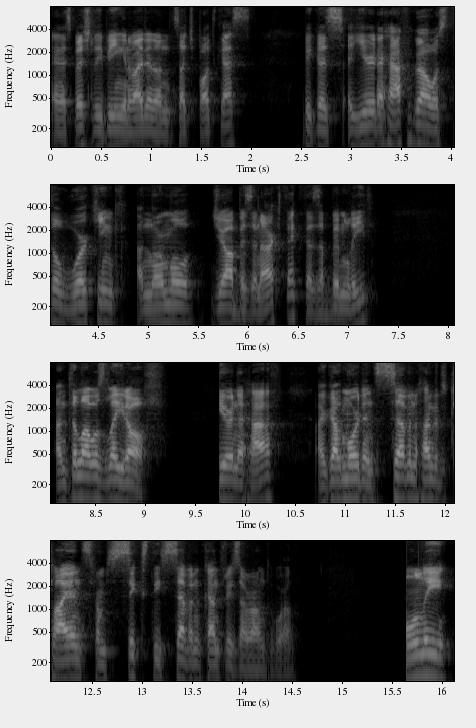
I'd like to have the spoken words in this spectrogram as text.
and especially being invited on such podcasts. Because a year and a half ago, I was still working a normal job as an architect, as a BIM lead, until I was laid off. A year and a half, I got more than 700 clients from 67 countries around the world. Only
